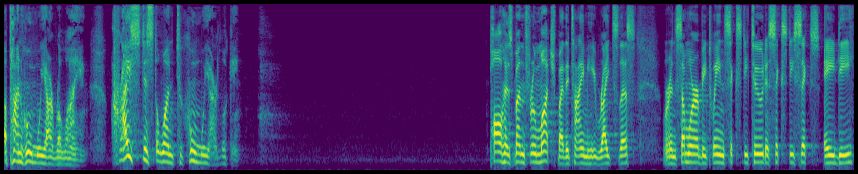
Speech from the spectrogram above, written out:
upon whom we are relying. Christ is the one to whom we are looking. Paul has been through much by the time he writes this. We're in somewhere between 62 to 66 AD.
